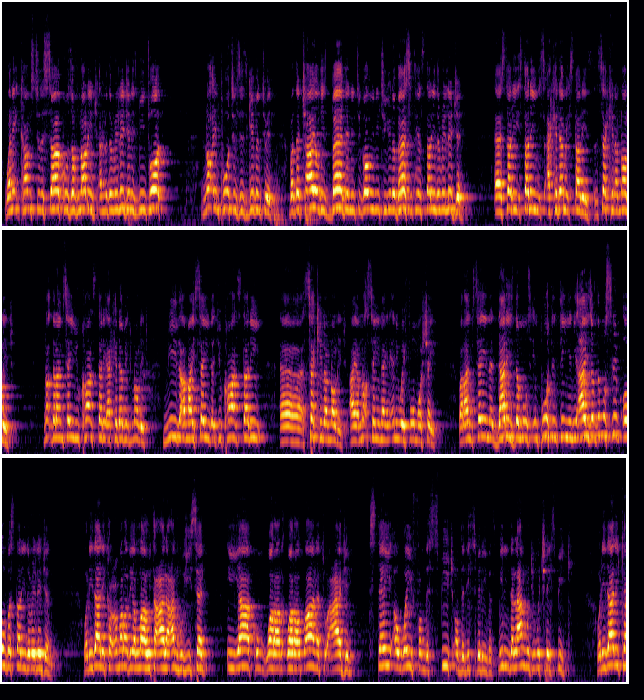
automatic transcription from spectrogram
when it comes to the circles of knowledge and the religion is being taught, not importance is given to it, but the child is burdened into going into university and studying the religion, uh, study, studying academic studies and secular knowledge. Not that I'm saying you can't study academic knowledge, neither am I saying that you can't study uh, secular knowledge. I am not saying that in any way, form, or shape. But I'm saying that that is the most important thing in the eyes of the Muslim over studying the religion. ولذلك عمر رضي الله تعالى عنه he said إياكم ورطانة عاجم Stay away from the speech of the disbelievers, meaning the language in which they speak. ولذلك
